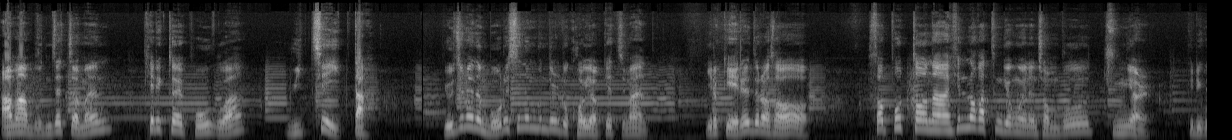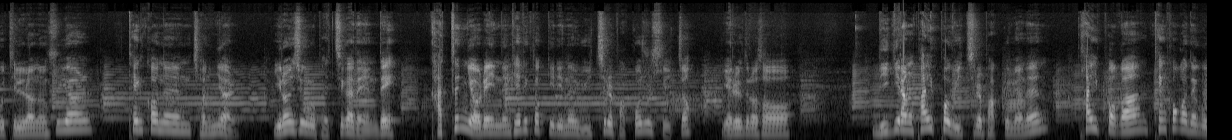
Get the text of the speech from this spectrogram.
아마 문제점은 캐릭터의 보호구와 위치에 있다. 요즘에는 모르시는 분들도 거의 없겠지만 이렇게 예를 들어서 서포터나 힐러 같은 경우에는 전부 중열, 그리고 딜러는 후열, 탱커는 전열 이런 식으로 배치가 되는데 같은 열에 있는 캐릭터끼리는 위치를 바꿔줄 수 있죠. 예를 들어서 닉이랑 파이퍼 위치를 바꾸면은 파이퍼가 탱커가 되고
